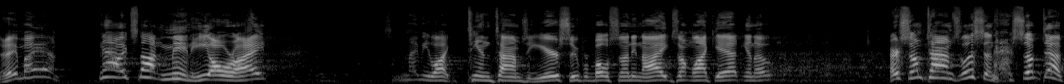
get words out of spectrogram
Amen. Now, it's not many, all right. Maybe like 10 times a year, Super Bowl Sunday night, something like that, you know. Or sometimes, listen, sometimes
